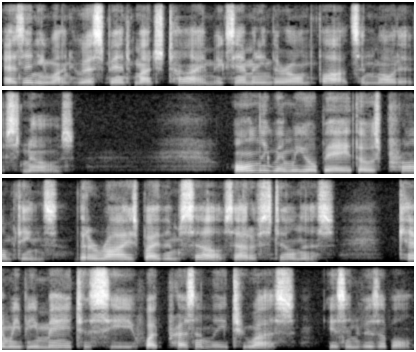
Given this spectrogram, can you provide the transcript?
as anyone who has spent much time examining their own thoughts and motives knows. Only when we obey those promptings that arise by themselves out of stillness can we be made to see what presently to us is invisible.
